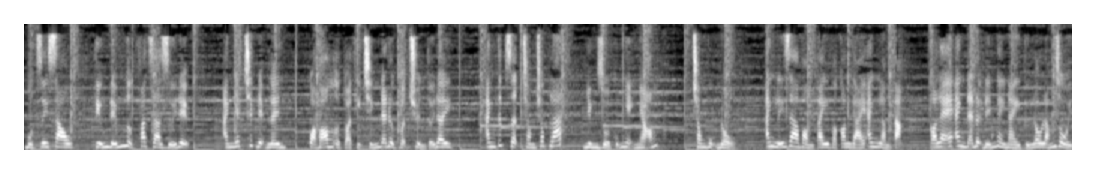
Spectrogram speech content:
Một giây sau, tiếng đếm ngược phát ra dưới đệm. Anh nhấc chiếc đệm lên, quả bom ở tòa thị chính đã được vận chuyển tới đây. Anh tức giận trong chốc lát, nhưng rồi cũng nhẹ nhõm. Trong vụ nổ, anh lấy ra vòng tay và con gái anh làm tặng. Có lẽ anh đã đợi đến ngày này từ lâu lắm rồi.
